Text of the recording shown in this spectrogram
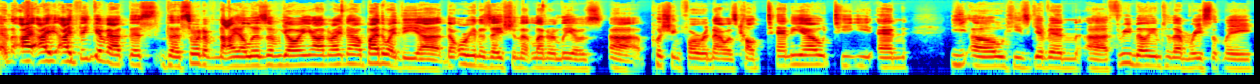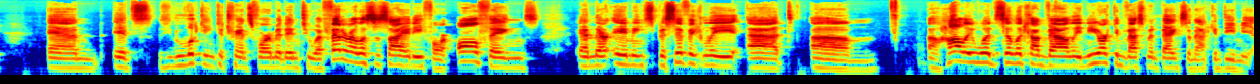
and I, I, I think about this the sort of nihilism going on right now. By the way, the uh, the organization that Leonard Leo's uh, pushing forward now is called Teneo, T E N E O. He's given uh, three million to them recently, and it's looking to transform it into a federalist society for all things. And they're aiming specifically at um, uh, Hollywood, Silicon Valley, New York investment banks, and academia.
